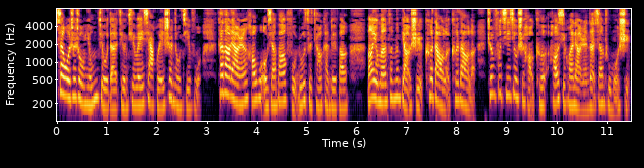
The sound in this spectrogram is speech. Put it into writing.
像我这种永久的，请戚薇下回慎重欺负。看到两人毫无偶像包袱。如此调侃对方，网友们纷纷表示磕到了，磕到了，真夫妻就是好磕，好喜欢两人的相处模式。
